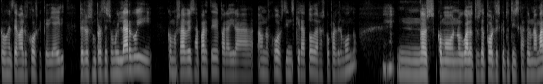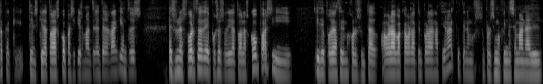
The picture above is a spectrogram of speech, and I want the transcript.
con el tema de los juegos que quería ir, pero es un proceso muy largo y, como sabes, aparte, para ir a, unos juegos tienes que ir a todas las copas del mundo. Mm, no es como no igual otros deportes que tú tienes que hacer una marca, que tienes que ir a todas las copas y quieres mantenerte en el ranking, entonces es un esfuerzo de, pues eso, ir a todas las copas y, y de poder hacer el mejor resultado. Ahora va a acabar la temporada nacional, que tenemos el próximo fin de semana el,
